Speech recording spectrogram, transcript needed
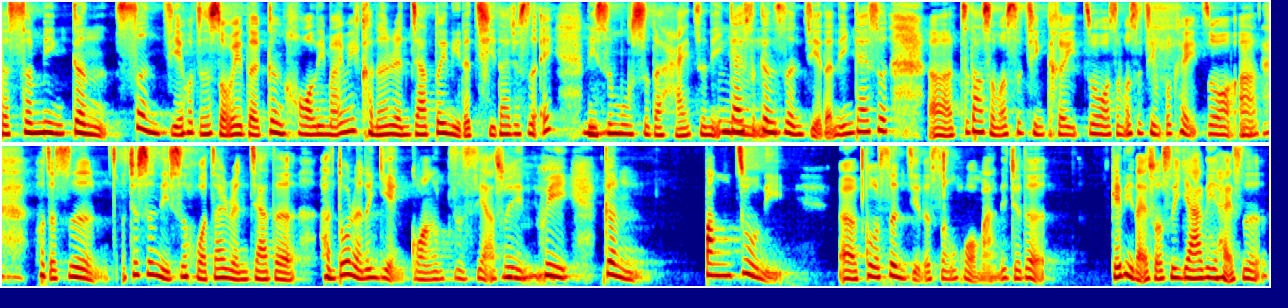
的生命更圣洁，或者是所谓的更 holy 嘛？因为可能人家对你的期待就是，哎，你是牧师的孩子，你应该是更圣洁的，你应该是呃知道什么事情可以做，什么事情不可以做啊？或者是就是你是活在人家的很多人的眼光之下，所以会更帮助你呃过圣洁的生活嘛？你觉得给你来说是压力，还是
